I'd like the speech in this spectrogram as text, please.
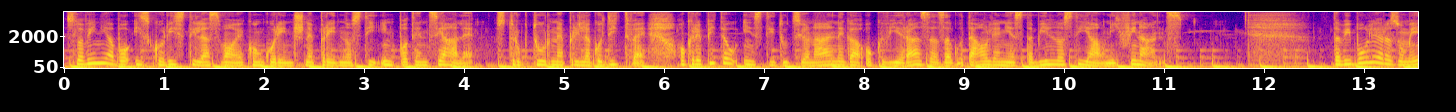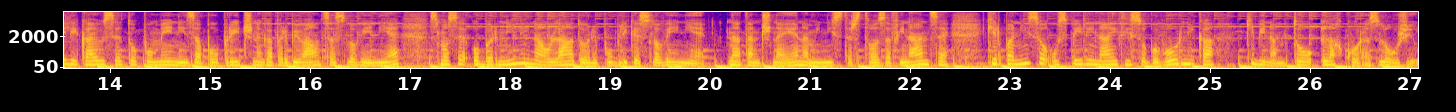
Slovenija bo izkoristila svoje konkurenčne prednosti in potencijale, strukturne prilagoditve, okrepitev institucionalnega okvira za zagotavljanje stabilnosti javnih financ. Da bi bolje razumeli, kaj vse to pomeni za povprečnega prebivalca Slovenije, smo se obrnili na vlado Republike Slovenije, natančneje na Ministrstvo za finance, kjer pa niso uspeli najti sogovornika, ki bi nam to lahko razložil.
